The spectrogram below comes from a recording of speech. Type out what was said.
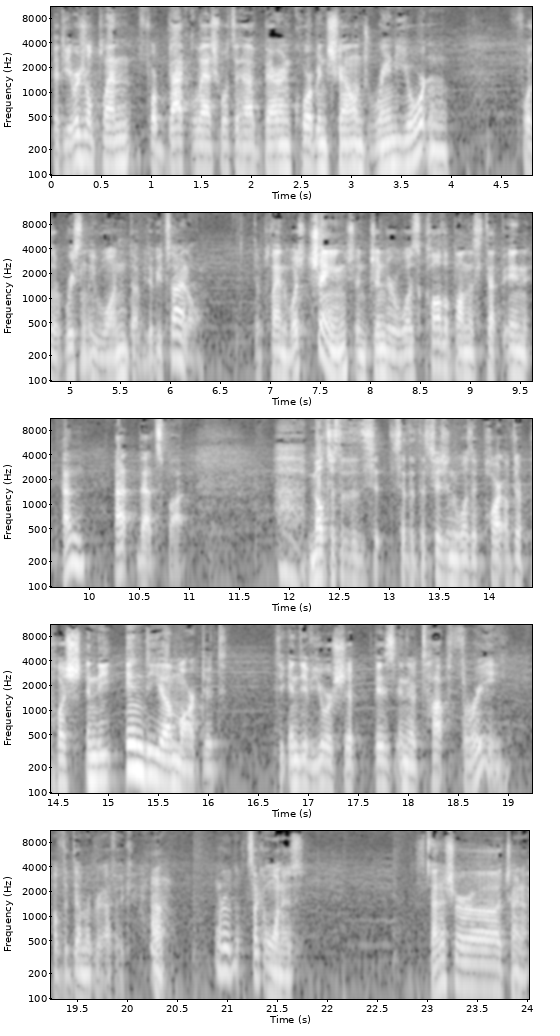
that the original plan for Backlash was to have Baron Corbin challenge Randy Orton for the recently won WWE title. The plan was changed, and Jinder was called upon to step in and at that spot. Meltzer said, said the decision was a part of their push in the India market. The India viewership is in their top three of the demographic. Huh. What the second one is? Spanish or uh, China?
